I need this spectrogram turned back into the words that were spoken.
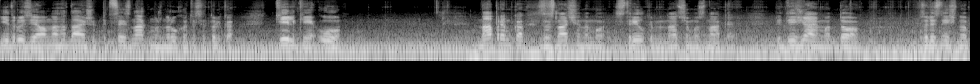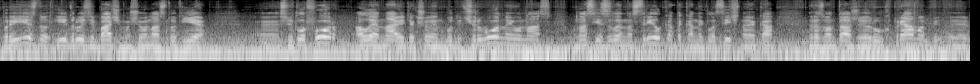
І, друзі, я вам нагадаю, що під цей знак можна рухатися тільки, тільки у напрямках, зазначеними стрілками на цьому знаку. Під'їжджаємо до залізничного переїзду і, друзі, бачимо, що у нас тут є е, світлофор, але навіть якщо він буде червоний у нас, у нас є зелена стрілка, така не класична, яка розвантажує рух прямо. е,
